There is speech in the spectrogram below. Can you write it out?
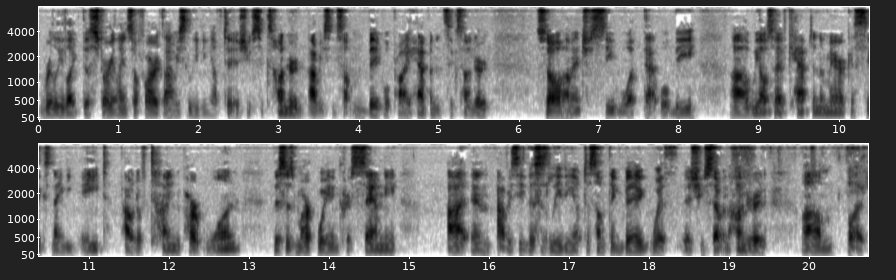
really like the storyline so far. It's obviously leading up to issue 600. Obviously, something big will probably happen in 600. So I'm interested to see what that will be. Uh, we also have Captain America 698 out of Time Part 1. This is Mark Waid and Chris Samnee. Uh, and obviously, this is leading up to something big with issue 700. Um, but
